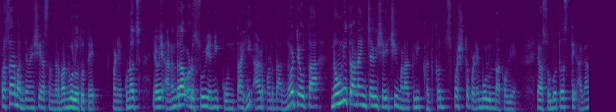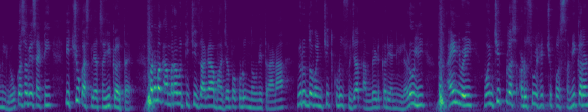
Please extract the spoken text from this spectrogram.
प्रसारमाध्यमांशी या संदर्भात बोलत होते. पण एकूणच यावेळी आनंदराव अडसूळ यांनी कोणताही आडपडदा न ठेवता नवनीत राणा यांच्याविषयीची मनातली खतखत स्पष्टपणे बोलून दाखवली आहे. यासोबतच ते आगामी लोकसभेसाठी इच्छुक असल्याचंही कळत आहे पण मग अमरावतीची जागा भाजपकडून नवनीत राणा विरुद्ध वंचितकडून सुजात आंबेडकर यांनी लढवली तर ऐनवेळी वंचित प्लस अडसूळ हे चुप समीकरण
